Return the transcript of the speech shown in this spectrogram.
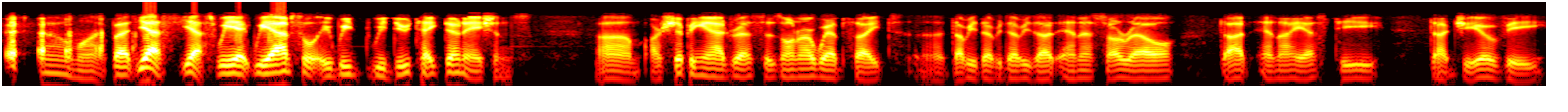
oh my! But yes, yes, we we absolutely we we do take donations. Um, our shipping address is on our website, uh, www.nsrl.nist.gov,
